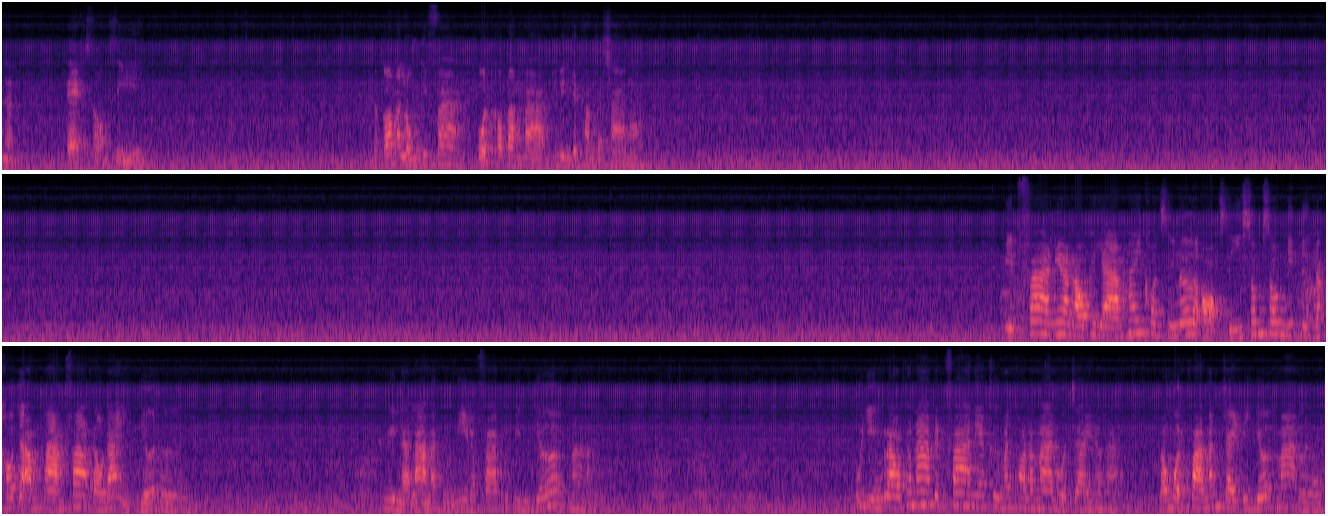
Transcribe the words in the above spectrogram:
เนี่ยแตะสองสี แล้วก็มาลงที่ฝ้ากดเข้าบางๆพี่วินจะทำช้าๆนะปิดฝ้าเนี่ยเราพยายามให้คอนซีลเลอร์ออกสีส้มๆ นิดนึงแล้วเขาจะอำพรางฝ้าเราได้อีกเยอะเลยพี่วินอะลามาถึงนี่แล้วฝ้าพี่วินเยอะมาก ผู้หญิงเราถ้าหน้าเป็นฝ้าเนี่ยคือมันทรมานหัวใจนะคะ เราหมดความมั่นใจไปเยอะมากเลย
